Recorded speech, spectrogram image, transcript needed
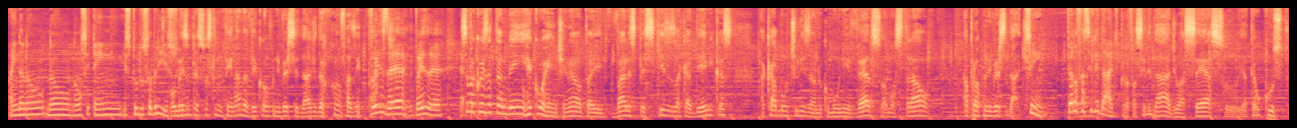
Ainda não, não, não se tem estudo sobre isso. Ou mesmo pessoas que não têm nada a ver com a universidade da qual fazem parte. Pois é, pois é. Isso é uma coisa também recorrente, né, Altair? Várias pesquisas acadêmicas acabam utilizando como universo amostral a própria universidade. Sim, pela facilidade. Pela facilidade, o acesso e até o custo.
